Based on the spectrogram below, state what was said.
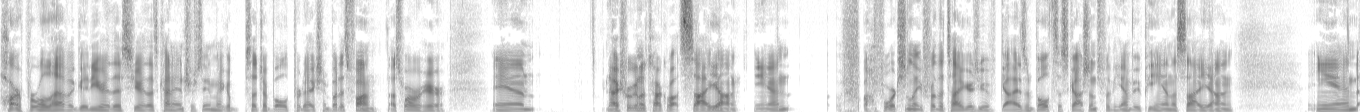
Harper will have a good year this year. That's kind of interesting to make a, such a bold prediction, but it's fun. That's why we're here. And next, we're going to talk about Cy Young. And fortunately for the Tigers, you have guys in both discussions for the MVP and the Cy Young. And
